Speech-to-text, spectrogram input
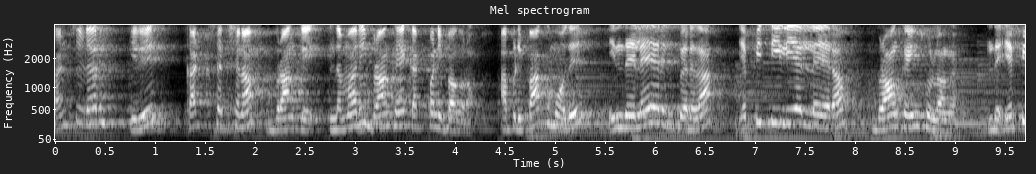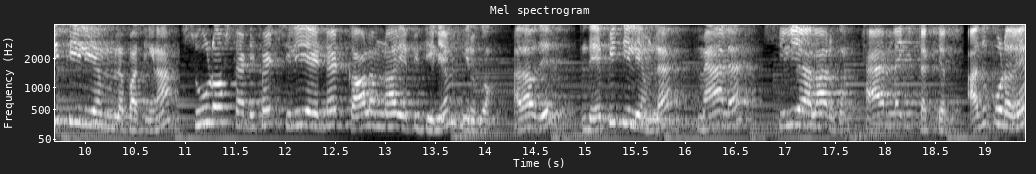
கன்சிடர் இது கட் செக்ஷன் ஆஃப் பிராங்கை இந்த மாதிரி பிராங்கையை கட் பண்ணி பார்க்குறோம். அப்படி பார்க்கும்போது இந்த லேயருக்கு பேர் தான் எபித்தீலியல் லேயர் ஆஃப் பிராங்கைன்னு சொல்லுவாங்க. இந்த எபித்தீலியம்ல பார்த்தீங்கன்னா pseudo stratified ciliated columnar epithelium இருக்கும். அதாவது இந்த எபித்தீலியம்ல மேலே சிலியாலாம் இருக்கும். ஹேர் லைக் ஸ்ட்ரக்சர்ஸ் அது கூடவே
